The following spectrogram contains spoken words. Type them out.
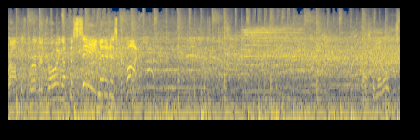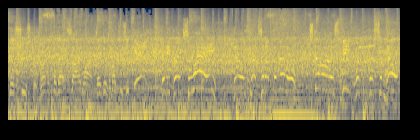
Roethlisberger throwing up the seam, and it is caught. Across the middle, Smith-Schuster running for that sideline. Take as much as he can. Then he breaks away. Now he cuts it up the middle. Still on his feet, looking for some help.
